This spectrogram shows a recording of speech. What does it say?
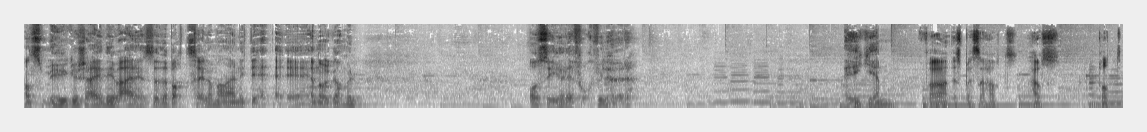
Han smyger seg inn i hver eneste debatt, selv om han er 91 år gammel. Og sier det folk vil høre. Jeg gikk hjem fra Espresso House på et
